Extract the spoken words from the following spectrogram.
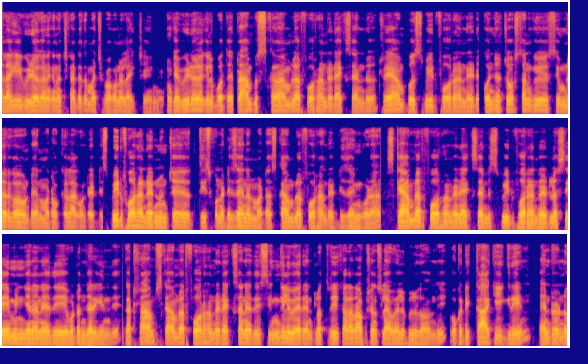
అలాగే ఈ వీడియో కనుక నచ్చినట్టయితే మర్చిపోకుండా లైక్ చేయండి. ఇంకా వీడియోలోకి వెళ్ళిపోతే Triumph scrambler four hundred X and Triumph speed four hundred కొంచెం చూస్తానికి సిమిలర్గా ఉంటాయి అనమాట ఒకేలాగా ఉంటాయి. స్పీడ్ ఫోర్ హండ్రెడ్ నుంచే తీసుకున్న డిజైన్ అనమాట స్కాంబ్లర్ ఫోర్ హండ్రెడ్ డిజైన్ కూడా. Scrambler four hundred X and speed four హండ్రెడ్లో సేమ్ ఇంజిన్ అనేది ఇవ్వడం జరిగింది. ఇంకా Triumph scrambler four hundred X అనేది సింగిల్ వేరియంట్లో త్రీ కలర్ ఆప్షన్స్లో అవైలబుల్గా ఉంది. ఒకటి కాకి గ్రీన్ అండ్ రెండు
